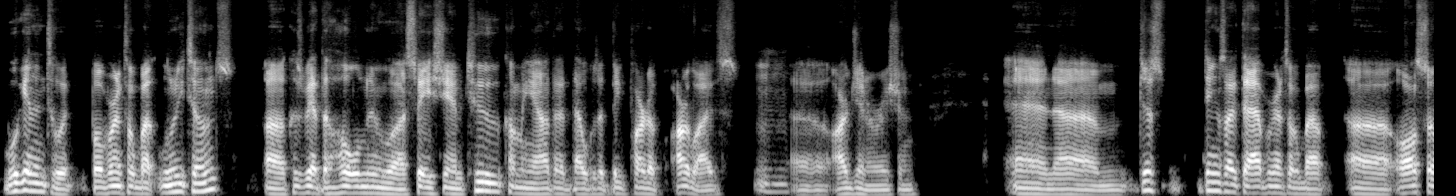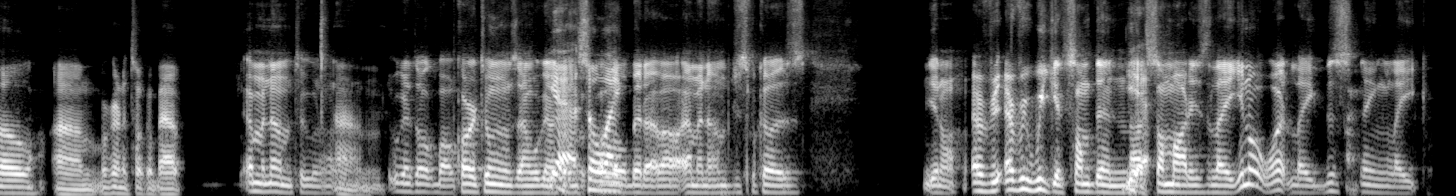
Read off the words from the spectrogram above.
we'll get into it. But we're gonna talk about Looney Tunes because we had the whole new uh, Space Jam 2 coming out. That that was a big part of our lives, Mm-hmm. uh, our generation, and um, just things like that. We're gonna talk about. Uh, also, um, we're gonna talk about. Eminem too. Um, we're gonna talk about cartoons and we're gonna Yeah, talk so, a like- little bit about Eminem just because you know every every week it's something Yeah. somebody's like, you know what, like this thing, like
